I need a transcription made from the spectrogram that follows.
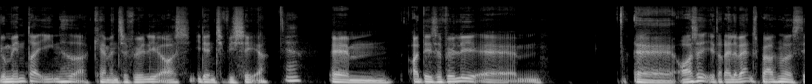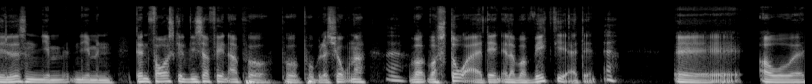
jo mindre enheder kan man selvfølgelig også identificere. Ja. Øhm, og det er selvfølgelig øh, øh, også et relevant spørgsmål at stille, sådan, jamen, jamen den forskel, vi så finder på, på populationer, Ja. hvor, hvor stor er den, eller hvor vigtig er den? Ja. Øh, og øh,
